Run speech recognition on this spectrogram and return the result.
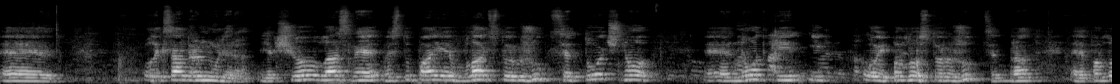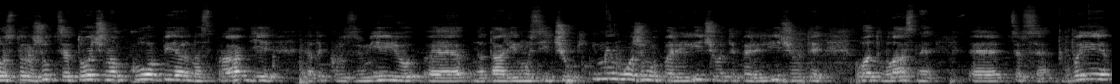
Е, Олександра Муллера. Якщо власне виступає Влад Сторожук, це точно е, нотки і ой, Павло Сторожук, це брат е, Павло Сторожук, це точно копія, насправді, я так розумію, е, Наталії Мосійчук. І ми можемо перелічувати, перелічувати. От, власне, е, це все. Ви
